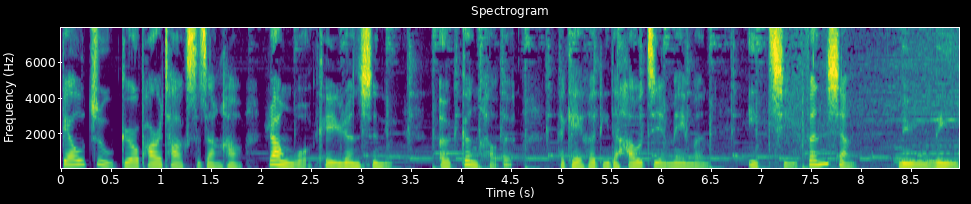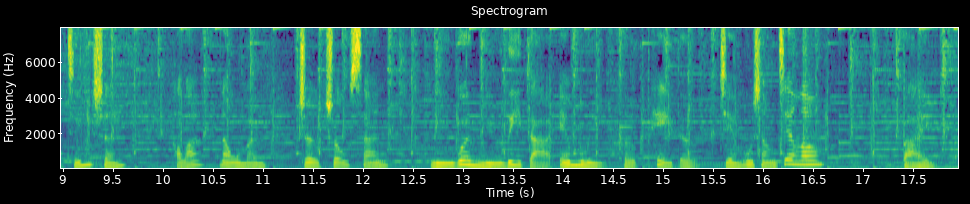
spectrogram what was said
标注 Girl Power Talks 的账号，让我可以认识你。而更好的，还可以和你的好姐妹们一起分享女力精神。好啦，那我们。这周三，你问女力答 Emily 和佩的节目上见喽，拜。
